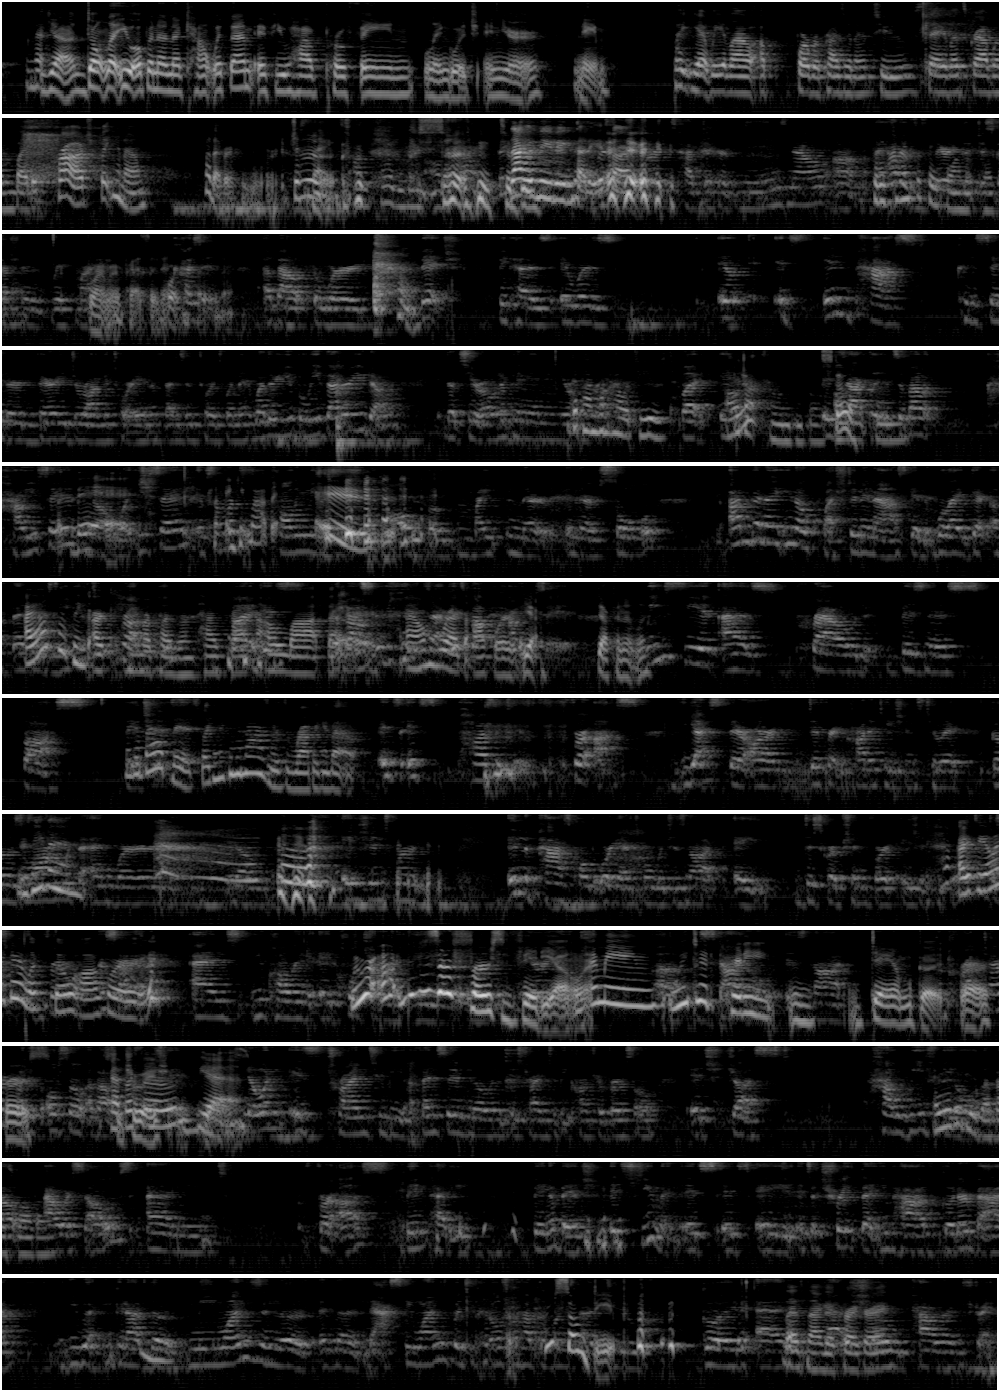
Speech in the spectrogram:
Yeah, don't let you open an account with them if you have profane language in your name. But yet we allow a former president to say, "Let's grab him by the crotch." But you know, whatever. Lord. Just saying. on television all the time. to that be- was me being petty. Sorry. Have different meanings now. Um, But I it's had nice a to say very former good discussion with my Former president. Cousin president. about the word bitch because it was it, it's in past considered very derogatory and offensive towards women whether you believe that or you don't that's your own opinion and your Depends own on how it's used. but All in, about tone people. exactly Tone. it's about how you say it not what you say if someone's you calling me a bitch with all the might in their in their soul I'm gonna, you know, question and ask, and will I get offended? I also think our camera presence has gotten a lot better. about- I don't think we're as it's awkward. how you Yeah. say it. Definitely. We see it as proud business boss. Like a bad bitch, like Nicki Minaj was rapping about. It's it's positive for us. Yes, there are different connotations to it. Goes There's along even- with the N word. You know, Asians were in the past called Oriental, which is not a description for Asian people. I feel like I look so awkward. And you calling it a culture. We were. Uh, this is our first video. I mean, uh, we did style pretty is not damn good for our correct term, but it's first. also about Situation. Yeah. No one is trying to be offensive. No one is trying to be controversial. It's just how we feel do about well ourselves and for us being petty, being a bitch. it's human. It's it's a it's a trait that you have, good or bad. You you can have the mean ones and the and the nasty ones, but you could also have the I'm ones so that deep. Do good and Let's not get that Craig show Ray. power and strength,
